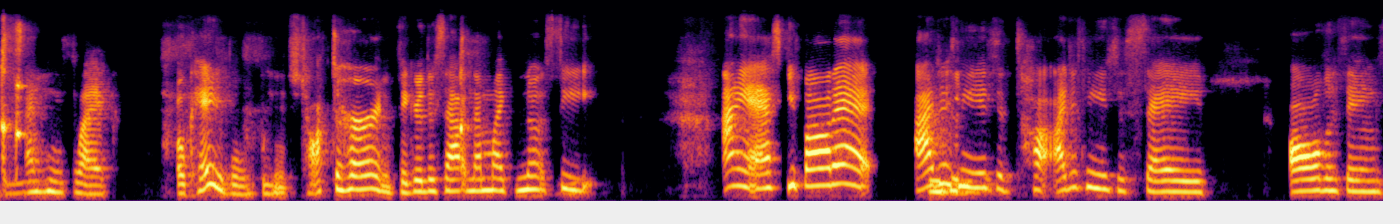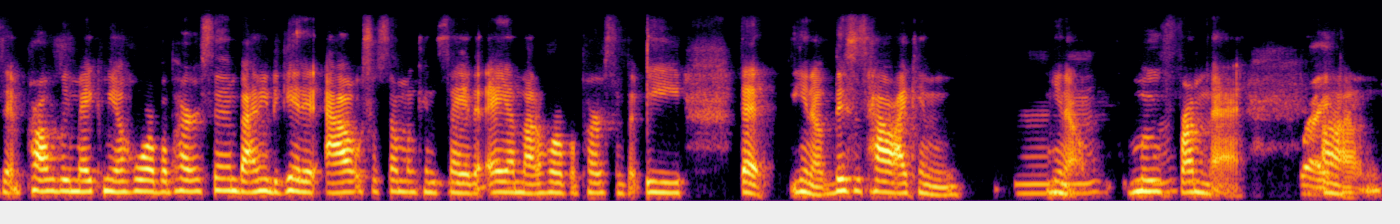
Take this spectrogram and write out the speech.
mm-hmm. and he's like, okay, well we need to talk to her and figure this out. And I'm like, no, see, I ain't ask you for all that. I just mm-hmm. needed to talk. I just needed to say all the things that probably make me a horrible person, but I need to get it out so someone can say that A, I'm not a horrible person, but B, that, you know, this is how I can, mm-hmm. you know, mm-hmm. move mm-hmm. from that. Right. Um,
